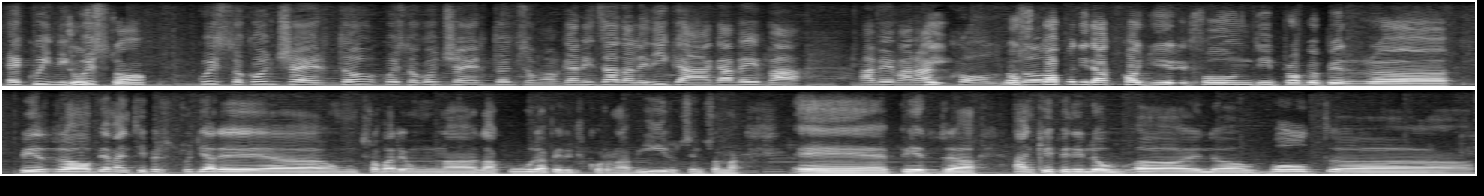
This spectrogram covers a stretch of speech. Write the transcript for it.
E quindi questo questo concerto, questo concerto, insomma, organizzato da Lady Gaga, aveva, aveva Sì, raccolto. lo scopo di raccogliere fondi proprio per, uh, per, ovviamente per studiare, uh, un- trovare una- la cura per il coronavirus, insomma, eh, per, anche per il, uh, il World uh,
